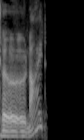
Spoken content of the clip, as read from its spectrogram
tonight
